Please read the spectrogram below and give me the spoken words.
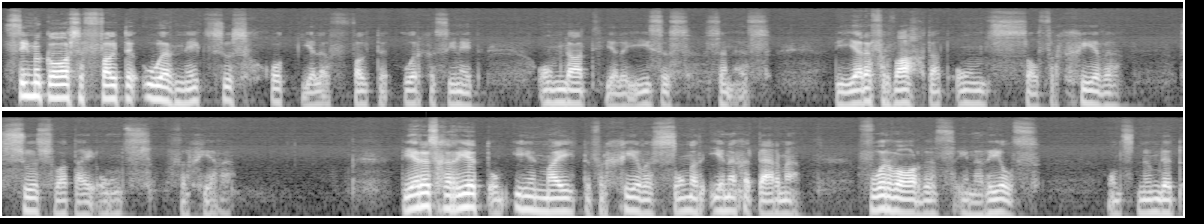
sien mekaar se foute oor net soos God julle foute oorgesien het omdat julle Jesus sin is. Die Here verwag dat ons sal vergewe soos wat hy ons vergewe. Die Here is gereed om u en my te vergewe sonder enige terme, voorwaardes en reëls. Ons noem dit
